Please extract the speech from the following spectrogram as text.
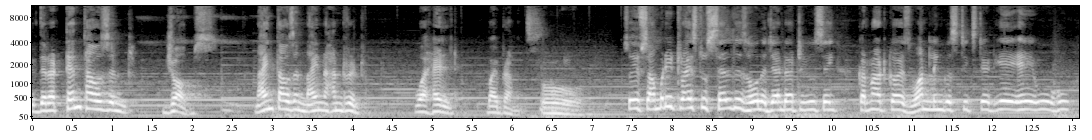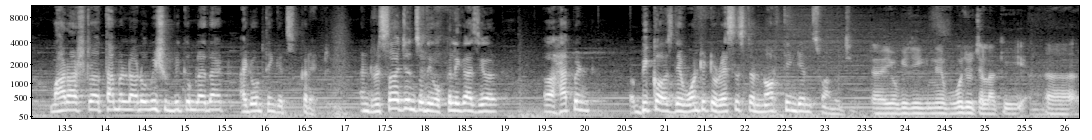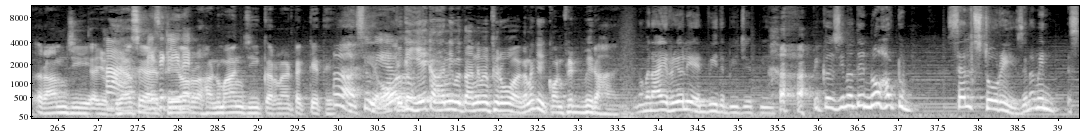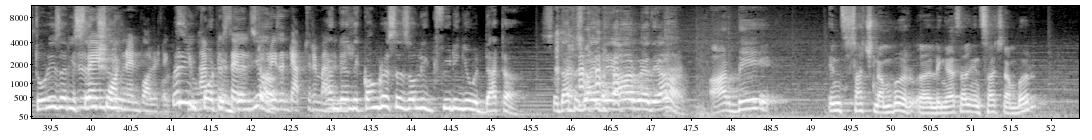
if there are 10,000 jobs, 9,900 were held by Brahmins. Oh. So if somebody tries to sell this whole agenda to you saying Karnataka is one linguistic state, yay, hey, ooh, ooh, Maharashtra, Tamil Nadu, we should become like that, I don't think it's correct. And resurgence of the Okaligas here uh, happened because they wanted to resist a North Indian Swamiji. Yogi ji ने वो जो चला कि राम जी अयोध्या हाँ, से आए थे और हनुमान जी कर्नाटक के थे Ah, see, all क्योंकि ये कहानी बताने में फिर वो आएगा ना कि कॉन्फ्लिक्ट भी रहा है know, I mean, I really envy the BJP because you know they know sell stories. You know, I mean, stories are This very important in politics. Very you important. have to sell and, yeah. stories and capture imagination. And then the Congress is only feeding you with data. So that is why they are where they are. Are they in such number Lingayat are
